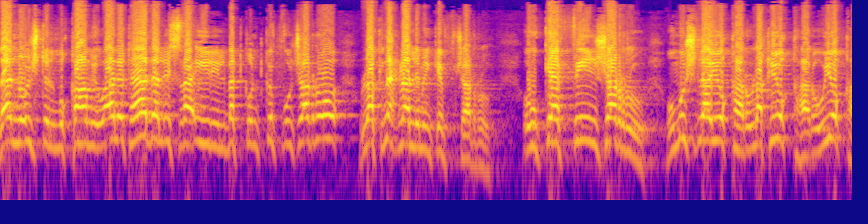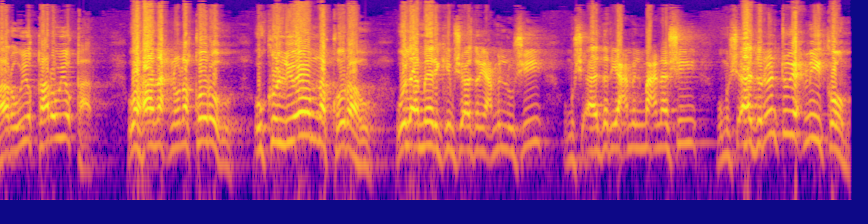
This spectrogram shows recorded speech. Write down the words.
لأنه إجت المقاومة وقالت هذا الإسرائيلي اللي بدكم تكفوا شره ولك نحن اللي بنكف شره. وكافين شره ومش لا يقهر ولك يقهر ويقهر ويقهر ويقهر. وها نحن نقره وكل يوم نقره والأمريكي مش قادر يعمل له شيء ومش قادر يعمل معنا شيء ومش قادر أنتم يحميكم.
